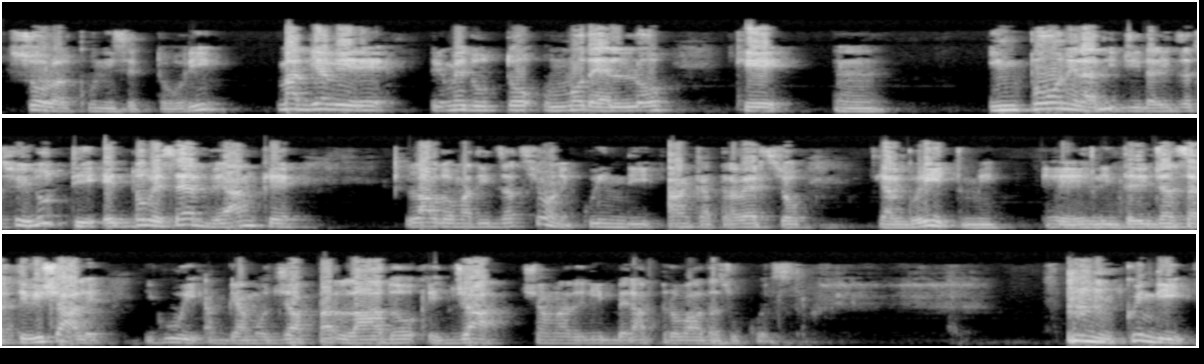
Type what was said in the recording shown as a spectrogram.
solo alcuni settori, ma di avere prima di tutto un modello che eh, impone la digitalizzazione di tutti e dove serve anche l'automatizzazione, quindi anche attraverso gli algoritmi e l'intelligenza artificiale di cui abbiamo già parlato e già c'è una delibera approvata su questo. Quindi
